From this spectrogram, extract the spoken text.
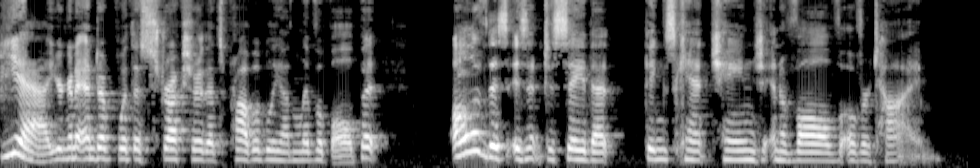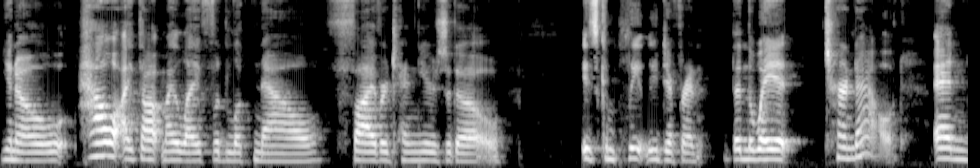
yeah you're going to end up with a structure that's probably unlivable but all of this isn't to say that things can't change and evolve over time you know how i thought my life would look now 5 or 10 years ago is completely different than the way it turned out. And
